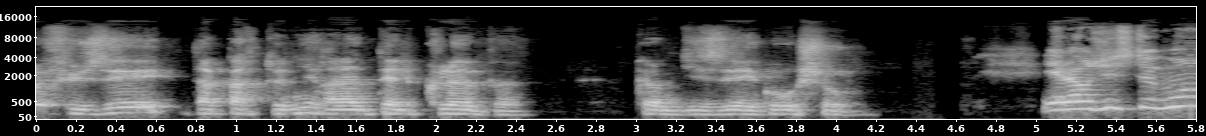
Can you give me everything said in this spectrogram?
refuser d'appartenir à un tel club, comme disait Groucho. Et alors justement,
